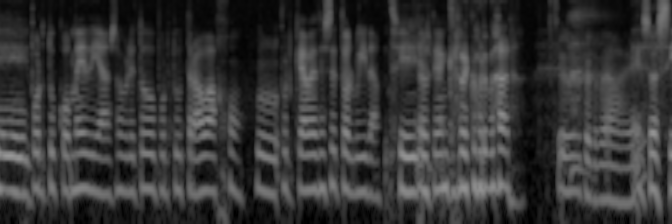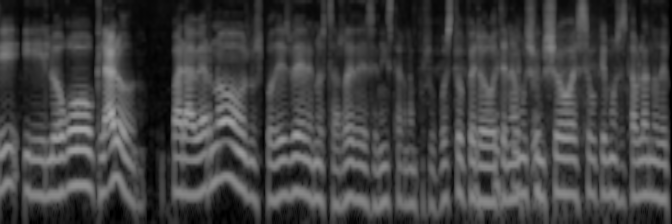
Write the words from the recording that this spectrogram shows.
Sí. por tu comedia, sobre todo por tu trabajo, mm, porque a veces se te olvida. Sí, Te lo tienen que recordar. sí, eso es verdad, ¿eh? Eso sí, y luego, claro, para vernos nos podéis ver en nuestras redes, en Instagram, por supuesto, pero tenemos un show, eso que hemos estado hablando de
